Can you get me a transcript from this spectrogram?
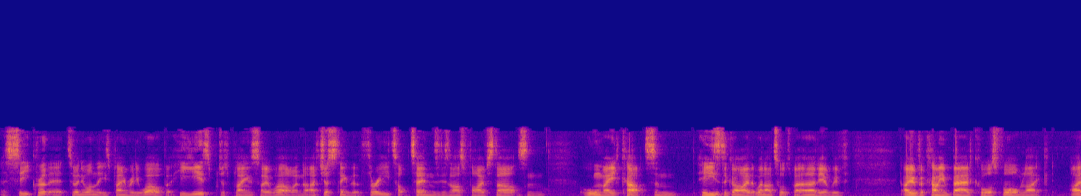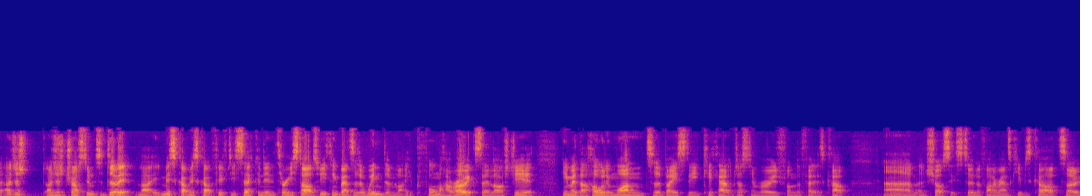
a secret to anyone that he's playing really well, but he is just playing so well. And I just think that three top tens in his last five starts and all made cuts. And he's the guy that when I talked about earlier with overcoming bad course form. Like I, I, just I just trust him to do it. Like he miscut, miscut 52nd in three starts. If you think back to the Wyndham, like he performed heroics there last year. He made that hole in one to basically kick out Justin Rose from the FedEx Cup um, and shot 6-2 in the final round to keep his card. So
